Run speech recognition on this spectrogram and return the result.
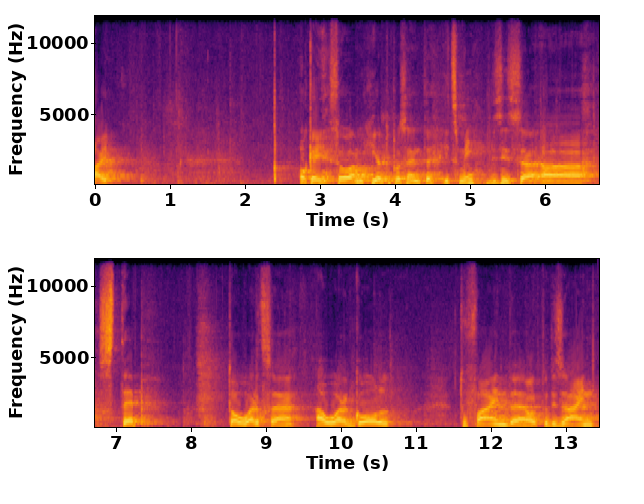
Hi. Okay, so I'm here to present uh, It's Me. This is uh, a step towards uh, our goal to find uh, or to design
